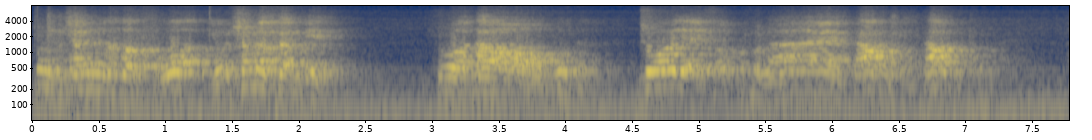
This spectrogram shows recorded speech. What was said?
众生和佛有什么分别？说道不得，说也说不出来，道也道不出来，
